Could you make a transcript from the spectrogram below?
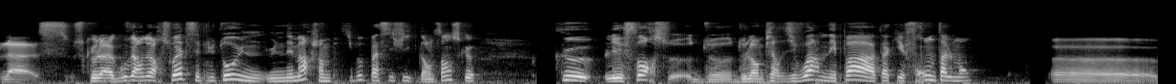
la, ce que la gouverneure souhaite, c'est plutôt une, une démarche un petit peu pacifique, dans le sens que que les forces de, de l'Empire d'Ivoire n'aient pas à attaquer frontalement euh,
